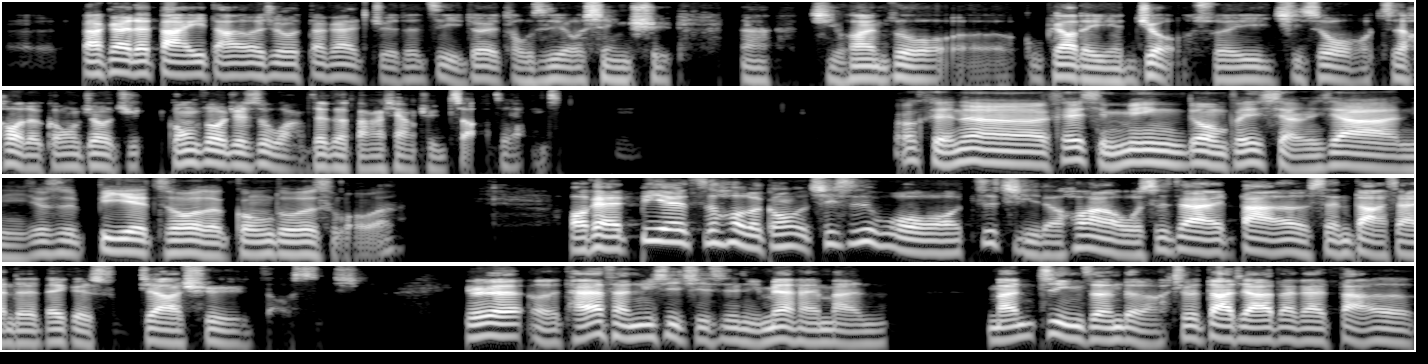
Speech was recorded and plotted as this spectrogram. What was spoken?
呃大概在大一大二就大概觉得自己对投资有兴趣，那喜欢做呃股票的研究，所以其实我之后的工作就工作就是往这个方向去找这样子。OK，那可以请命跟我们分享一下你就是毕业之后的工作是什么吗？OK，毕业之后的工作，其实我自己的话，我是在大二升大三的那个暑假去找实习，因为呃，台大财经系其实里面还蛮蛮竞争的啦，就是大家大概大二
